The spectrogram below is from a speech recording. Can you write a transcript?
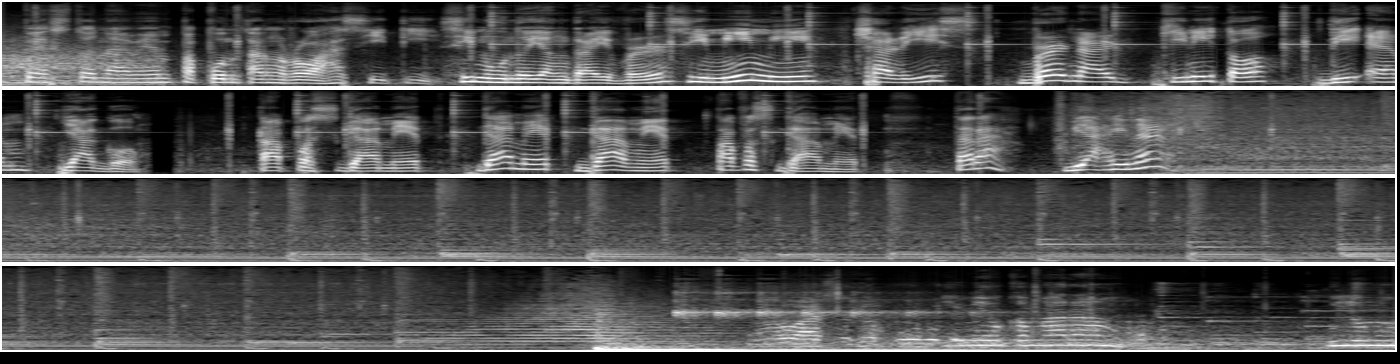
ang pwesto namin papuntang Rojas City. Si Nunoy ang driver, si Mimi, Charis, Bernard, Kinito, DM, Yago. Tapos gamit, gamit, gamit, tapos gamit. Tara, biyahe na! Bawasan na Ulo mo.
